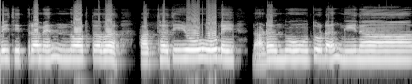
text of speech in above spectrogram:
വിചിത്രമെന്നോർത്തവർ പദ്ധതിയോടെ നടന്നു തുടങ്ങിനാർ.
